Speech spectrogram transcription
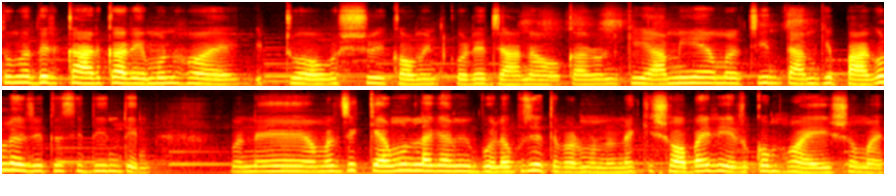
তোমাদের কার কার এমন হয়, একটু অবশ্যই কমেন্ট করে জানাও। কারণ কি, আমি আমার চিন্তা, আমি কি পাগল হয়ে যেতেছি দিন দিন? মানে আমার যে কেমন লাগে আমি বলে বুঝাতে পারব না। নাকি সবারই এরকম হয় এই সময়?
